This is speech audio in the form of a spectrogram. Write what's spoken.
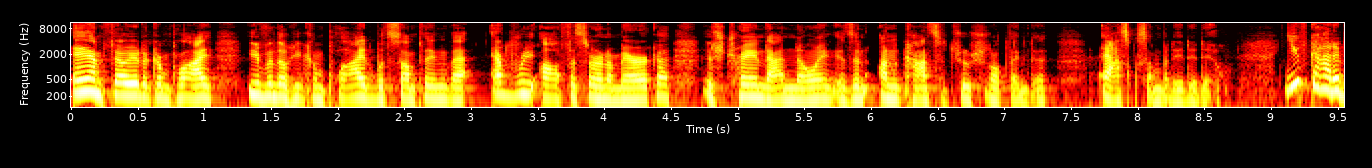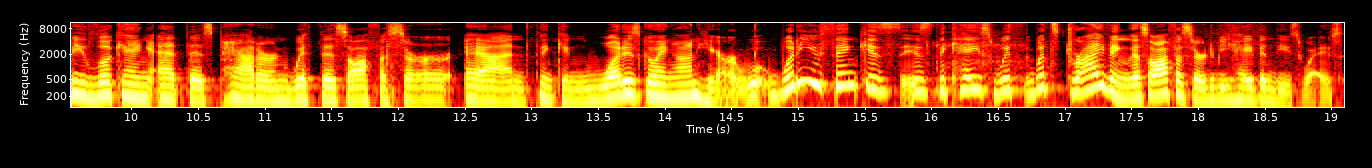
and failure to comply, even though he complied with something that every officer in America is trained on knowing is an unconstitutional thing to ask somebody to do. You've got to be looking at this pattern with this officer and thinking, what is going on here? What do you think is, is the case with what's driving this officer to behave in these ways?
